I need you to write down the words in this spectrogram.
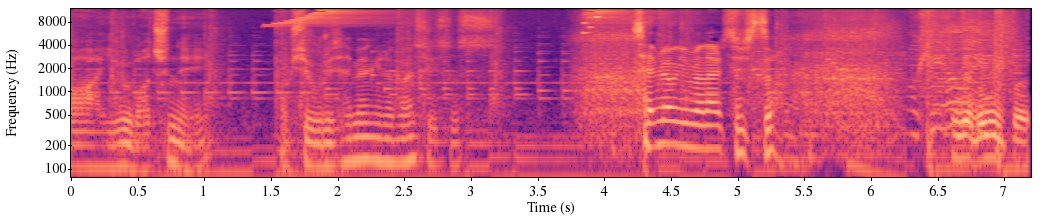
와 이걸 맞추네. 역시 우리 세 명이라면 할 수 있었어. 세 명이면 할 수 있어. 진짜 너무 이뻐요.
